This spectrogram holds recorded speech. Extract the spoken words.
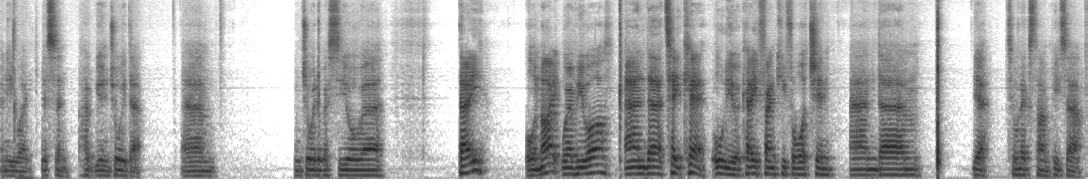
anyway, listen. I hope you enjoyed that. Um, enjoy the rest of your uh, day or night, wherever you are, and uh, take care, all of you. Okay. Thank you for watching, and um, yeah, till next time. Peace out.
